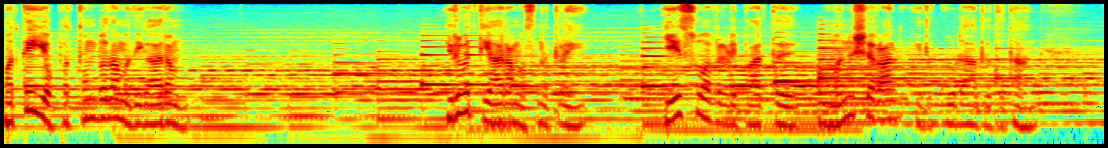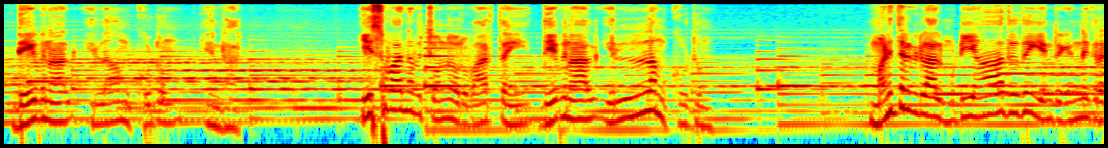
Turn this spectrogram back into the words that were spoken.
மத்தேயு பத்தொன்பதாம் அதிகாரம். இருபத்தி ஆறாம் வசனத்திலே இயேசு அவர்களை பார்த்து மனுஷரால் இது கூடாததுதான் தேவனால் எல்லாம் கூடும் என்றார். இயேசுவானவர் சொன்ன ஒரு வார்த்தை தேவனால் எல்லாம் கூடும். மனிதர்களால் முடியாதது என்று எண்ணுகிற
